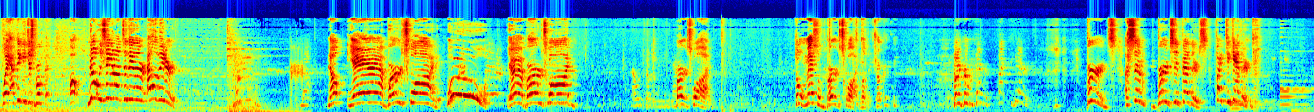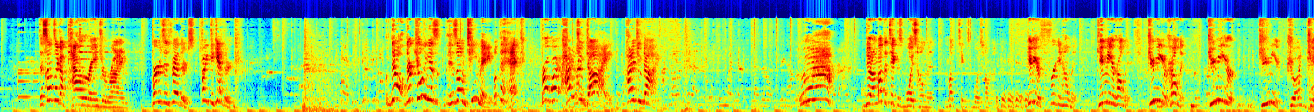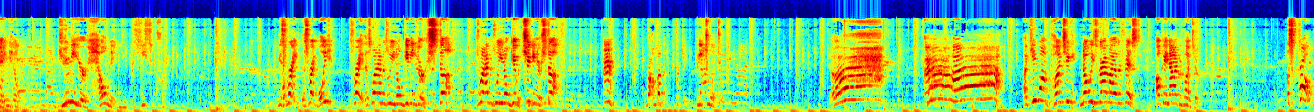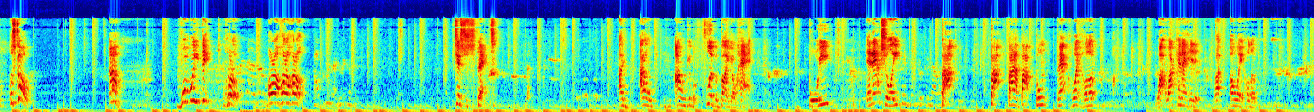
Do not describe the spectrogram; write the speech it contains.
Wait, I think he just broke the. Oh no, he's hanging on to the other elevator. Nope. Yeah, Bird Squad. Woo! Yeah, Bird Squad. Bird Squad. Don't mess with Bird Squad, mother trucker. Birds of feathers, fight together. Birds, assemble. Birds and feathers, fight together. That sounds like a Power Ranger rhyme. Birds and feathers, fight together. No, they're killing his his own teammate. What the heck, bro? What? How did you die? How did you die? Ah! Dude, I'm about to take this boy's helmet. I'm about to take this boy's helmet. Give me your freaking helmet. Give me your helmet. Give me your helmet. Give me your give me your god dang helmet. Give me your helmet, you piece of crap. That's right, that's right, boy. That's right. That's what happens when you don't give me your stuff. That's what happens when you don't give a chicken your stuff. Mm. Bro, I'm about to freaking beat you into it. Ah! Ah! I keep on punching. No, he's grabbed my other fist. Okay, now I can punch him. Let's bro. Let's go. Ah. What do you think? Hold on. Hold on. Hold on. Hold on. Disrespect. I I don't I don't give a flip about your hat, boy. And actually, bop, bop, bop, bop, boom, bop. Wait, hold up. Why, why can't I hit it? Oh wait, hold up.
